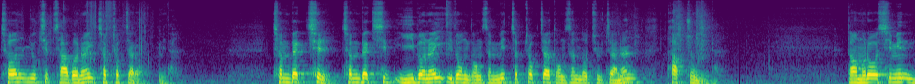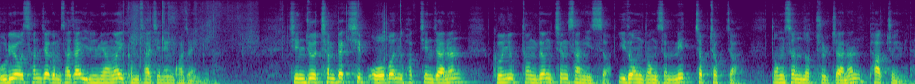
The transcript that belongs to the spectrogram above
1064번의 접촉자로입니다. 1107, 1112번의 이동 동선 및 접촉자 동선 노출자는 파악 중입니다. 다음으로 시민 무료 선제 검사자 1명의 검사 진행 과정입니다. 진주 1115번 확진자는 근육통 등 증상이 있어 이동 동선 및 접촉자, 동선 노출자는 파악 중입니다.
